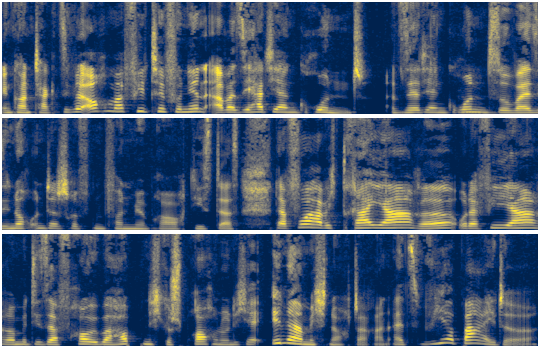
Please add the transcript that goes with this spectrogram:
in Kontakt. Sie will auch immer viel telefonieren, aber sie hat ja einen Grund. Also sie hat ja einen Grund, mhm. so weil sie noch Unterschriften von mir braucht, dies, das. Davor habe ich drei Jahre oder vier Jahre mit dieser Frau überhaupt nicht gesprochen und ich erinnere mich noch daran, als wir beide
